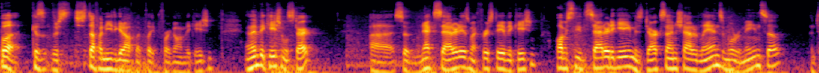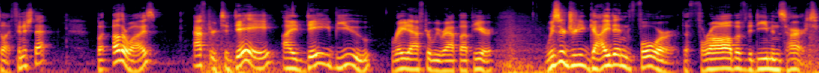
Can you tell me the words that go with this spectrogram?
but because there's stuff I need to get off my plate before I go on vacation. And then vacation will start. Uh, so next Saturday is my first day of vacation. Obviously, the Saturday game is Dark Sun Shattered Lands and will remain so until I finish that. But otherwise, after today, I debut right after we wrap up here Wizardry Gaiden 4, The Throb of the Demon's Heart,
